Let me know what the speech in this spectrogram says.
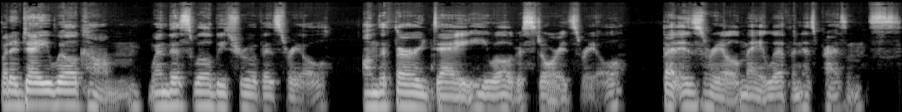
But a day will come when this will be true of Israel. On the third day, he will restore Israel, that Israel may live in his presence.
